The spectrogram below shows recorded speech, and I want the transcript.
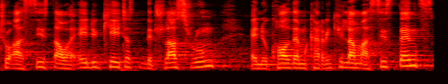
to assist our educators in the classroom, and you call them curriculum assistants.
